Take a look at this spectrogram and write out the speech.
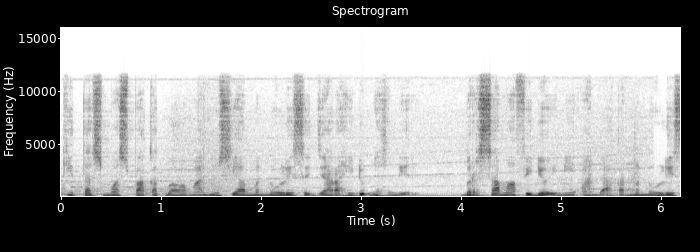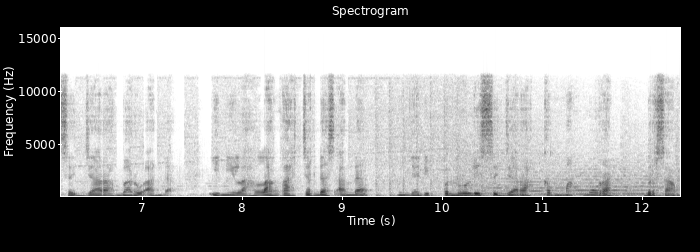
Kita semua sepakat bahwa manusia menulis sejarah hidupnya sendiri Bersama video ini Anda akan menulis sejarah baru Anda. Inilah langkah cerdas Anda menjadi penulis sejarah kemakmuran bersama.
